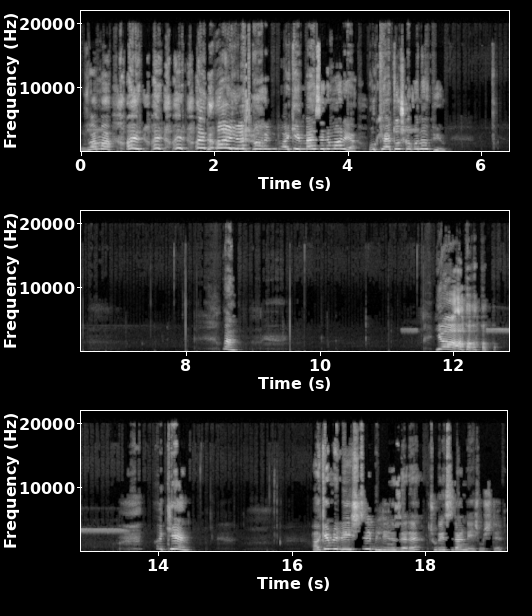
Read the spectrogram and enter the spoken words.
Uzama. Hayır, hayır, hayır, hayır, hayır, hayır. Hakim ben senin var ya. O keltoş kafanı öpeyim. Lan. Ya. Hakem. Hakem de değişti bildiğin üzere. Çok eskiden değişmişti.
